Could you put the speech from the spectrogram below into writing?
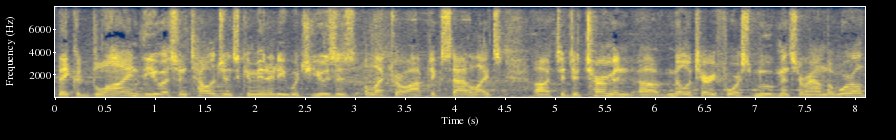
They could blind the U.S. intelligence community, which uses electro-optic satellites uh, to determine uh, military force movements around the world.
